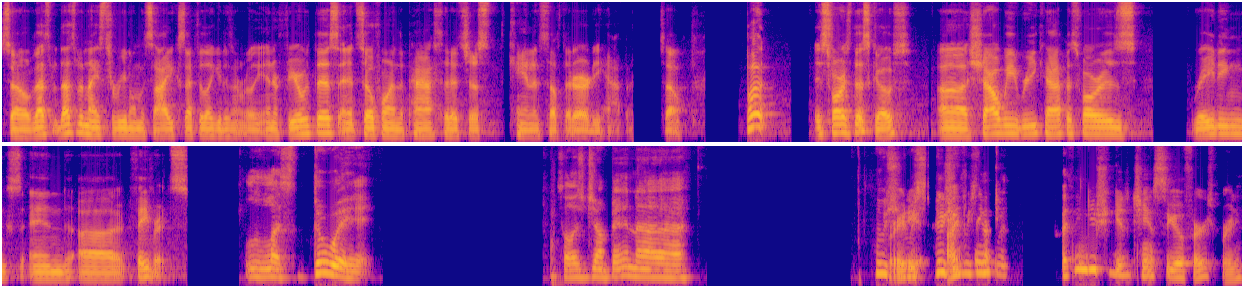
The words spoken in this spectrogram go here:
So that's that's been nice to read on the side because I feel like it doesn't really interfere with this, and it's so far in the past that it's just canon stuff that already happened. So, but as far as this goes, uh, shall we recap as far as ratings and uh, favorites? Let's do it. So let's jump in. Uh, who should Brady, we, who should I we start think- with? I think you should get a chance to go first, Brady.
